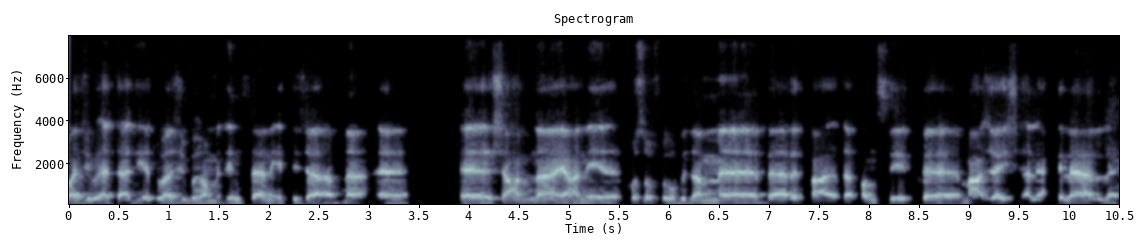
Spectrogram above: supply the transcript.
واجب تأدية واجبهم الإنساني اتجاه أبناء آه، آه، شعبنا يعني قصفوا بدم آه، بارد بعد تنسيق مع جيش الاحتلال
